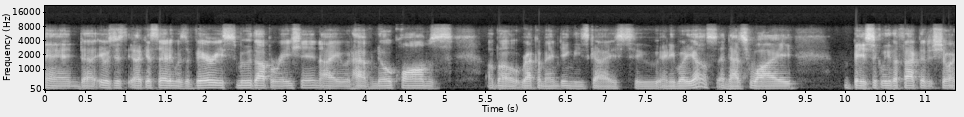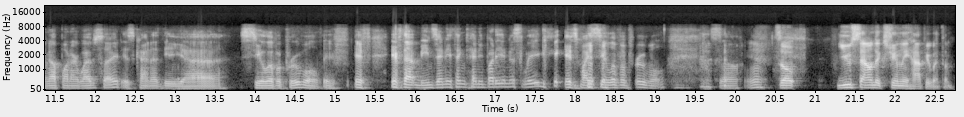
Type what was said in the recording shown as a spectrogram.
And uh, it was just like I said, it was a very smooth operation. I would have no qualms about recommending these guys to anybody else, and that's why basically the fact that it's showing up on our website is kind of the uh, seal of approval. If if if that means anything to anybody in this league, it's my seal of approval. So yeah. So you sound extremely happy with them.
